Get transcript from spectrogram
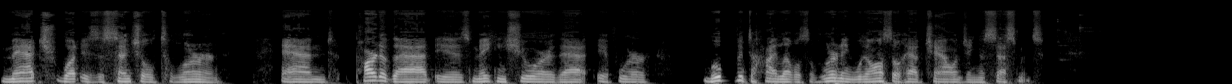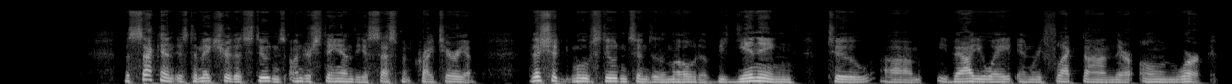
match what is essential to learn. And part of that is making sure that if we're moving to high levels of learning, we also have challenging assessments. The second is to make sure that students understand the assessment criteria. This should move students into the mode of beginning to um, evaluate and reflect on their own work.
